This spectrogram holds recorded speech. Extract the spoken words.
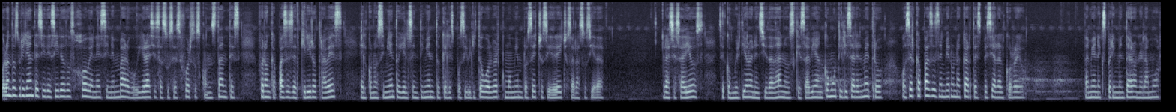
Fueron dos brillantes y decididos jóvenes, sin embargo, y gracias a sus esfuerzos constantes, fueron capaces de adquirir otra vez el conocimiento y el sentimiento que les posibilitó volver como miembros hechos y derechos a la sociedad. Gracias a Dios, se convirtieron en ciudadanos que sabían cómo utilizar el metro o ser capaces de enviar una carta especial al correo. También experimentaron el amor,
